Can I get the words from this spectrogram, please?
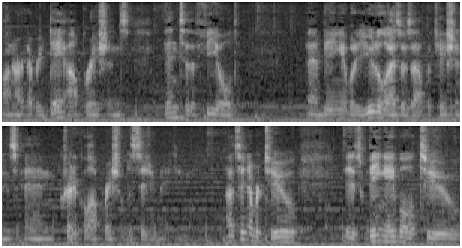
on our everyday operations into the field and being able to utilize those applications in critical operational decision making. I would say number two is being able to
